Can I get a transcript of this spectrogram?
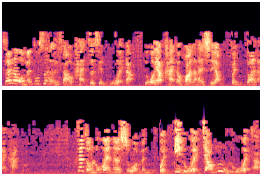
所以呢，我们都是很少砍这些芦苇的。如果要砍的话呢，还是要分段来砍。这种芦苇呢，是我们本地芦苇，叫木芦苇哈，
